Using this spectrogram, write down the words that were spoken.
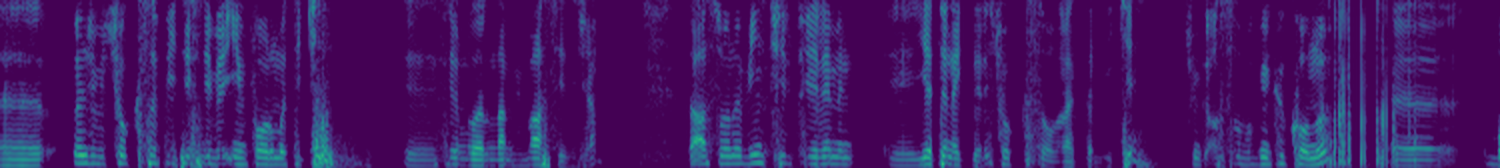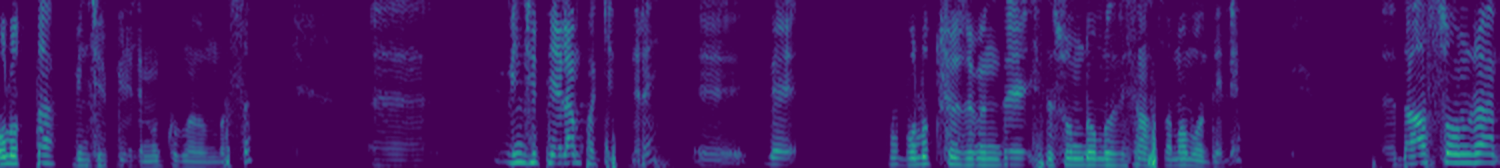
E, önce bir çok kısa PTC ve informatik e, firmalarından bir bahsedeceğim. Daha sonra Winchill PLM'in e, yetenekleri çok kısa olarak tabii ki. Çünkü asıl bugünkü konu e, bulutta Winchill PLM'in kullanılması. Winchill PLM paketleri ve bu bulut çözümünde işte sunduğumuz lisanslama modeli. E, daha sonra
